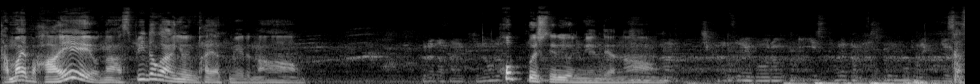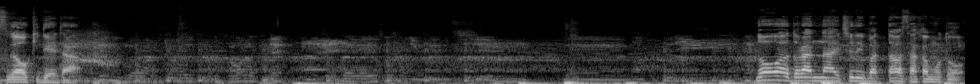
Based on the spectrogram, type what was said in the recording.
球やっぱ速えよな。スピードガンよりも速く見えるな。ホップしてるように見えるんだよな。さすが沖データ。ノーアウトランナー一塁バッターは坂本。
